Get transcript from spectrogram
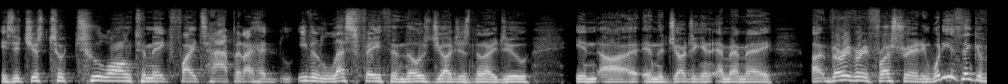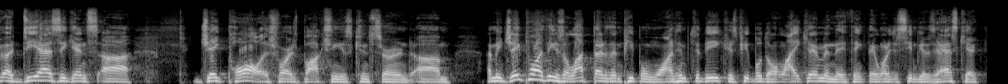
Is it just took too long to make fights happen? I had even less faith in those judges than I do in uh, in the judging in MMA. Uh, very very frustrating. What do you think of uh, Diaz against uh, Jake Paul as far as boxing is concerned? Um, I mean, Jake Paul, I think, is a lot better than people want him to be because people don't like him and they think they want to just see him get his ass kicked.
